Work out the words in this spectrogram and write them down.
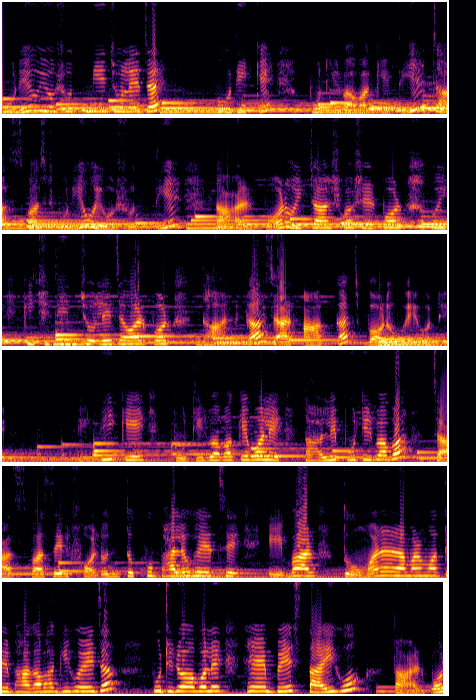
করে ওই ওষুধ নিয়ে চলে যায়। ওদিকে পুটির বাবাকে দিয়ে চাষবাস করিয়ে ওই ওষুধ দিয়ে, তারপর ওই চাষবাসের পর, ওই কিছুদিন চলে যাওয়ার পর ধান গাছ আর আখ গাছ বড় হয়ে ওঠে। এদিকে পুটির বাবাকে বলে, তাহলে পুটির বাবা, চাষবাসের ফলন তো খুব ভালো হয়েছে। এবার তোমার আর আমার মতে ভাগাভাগি হয়ে যাক। পুটির বাবা বলে হ্যাঁ বেশ, তাই হোক। তারপর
